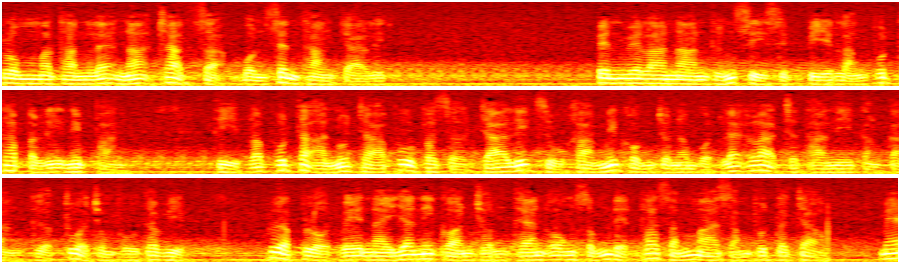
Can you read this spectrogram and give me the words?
พรหมทันและณชาติสะบนเส้นทางจาริก เป็นเวลานานถึง 40 ปีหลังพุทธปรินิพพานที่พระพุทธอนุชาผู้ประเสริฐจาริกสู่คามนิคมชนบทและราชธานีต่างๆ เกือบทั่วชมพูทวีป เพื่อโปรดเวนยนิกรชนแทนองค์สมเด็จพระสัมมาสัมพุทธเจ้า แม้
